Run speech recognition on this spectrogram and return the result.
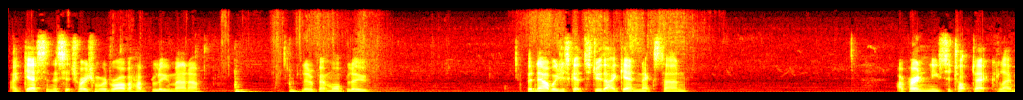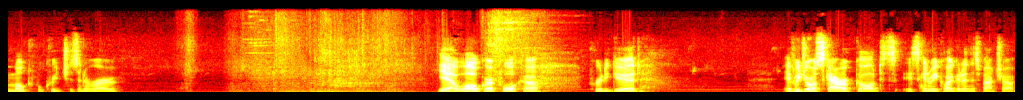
I guess in this situation we'd rather have blue mana. A little bit more blue. But now we just get to do that again next turn. Our opponent needs to top deck like multiple creatures in a row. Yeah, Wildgrowth Walker. Pretty good. If we draw a Scarab God, it's, it's going to be quite good in this matchup.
